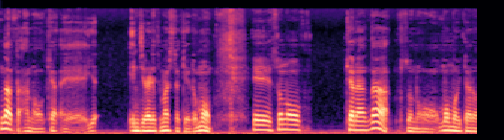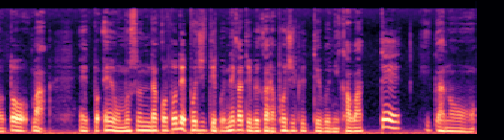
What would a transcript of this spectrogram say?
んが、あの、えー、演じられてましたけれども、えー、そのキャラが、その、桃井太郎と、まあ、えっと、縁を結んだことで、ポジティブ、ネガティブからポジティブに変わって、あの、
